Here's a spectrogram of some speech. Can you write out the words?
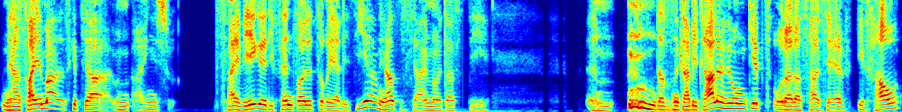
Ja, es war immer, es gibt ja ähm, eigentlich zwei Wege, die Fansäule zu realisieren. Ja, es ist ja einmal, dass die ähm, dass es eine Kapitalerhöhung gibt oder dass halt der EV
